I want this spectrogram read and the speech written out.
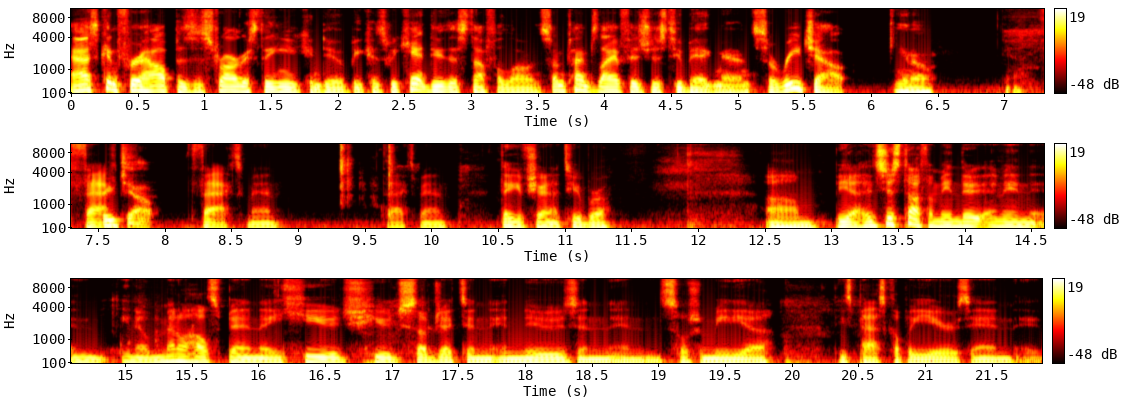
asking for help is the strongest thing you can do because we can't do this stuff alone. Sometimes life is just too big, man. So reach out. You know, yeah, fact. reach out. Fact, man. Fact, man. Thank you for sharing that too, bro. Um, but yeah, it's just tough. I mean, there, I mean, and you know, mental health's been a huge, huge subject in, in news and, and social media these past couple years, and it,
